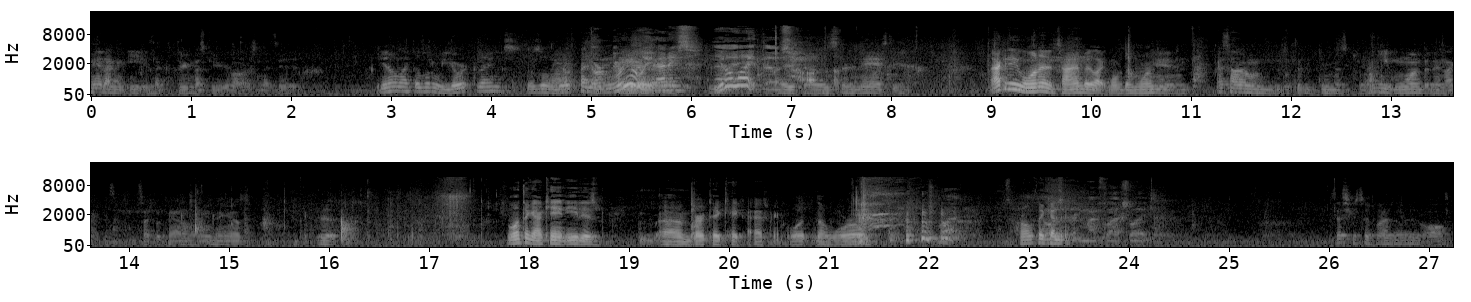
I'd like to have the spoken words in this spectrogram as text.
mint I can eat is like three musketeer bars, and that's it. You don't like the little York things? Those little Uh, York things? York really? patties? You don't I like hate those. those. They're nasty. I can eat one at a time, but like more than one. Yeah. That's how I'm with the three musketeers. I can eat one, but then like it's, it's like okay, I don't have anything else. Like, ugh. One thing I can't eat is um, birthday cake ice cream. What in the world? What? I don't think I. I was bring my flashlight. That's your stuff. That is awesome.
